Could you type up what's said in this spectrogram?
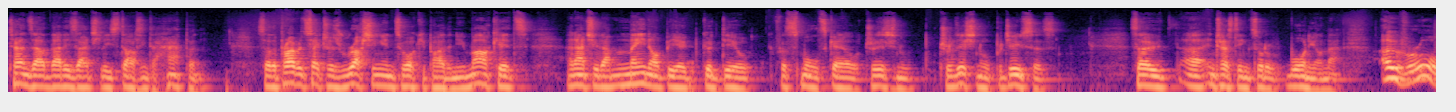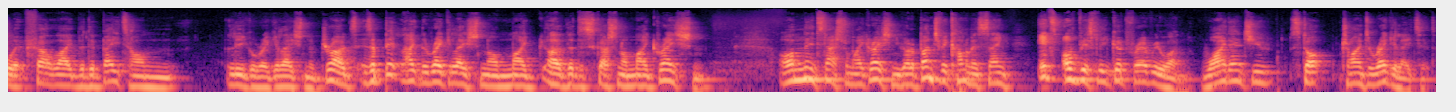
Turns out that is actually starting to happen. So the private sector is rushing in to occupy the new markets, and actually that may not be a good deal for small scale traditional traditional producers. So uh, interesting sort of warning on that. Overall, it felt like the debate on legal regulation of drugs is a bit like the regulation on mig- uh, the discussion on migration. On international migration, you've got a bunch of economists saying it's obviously good for everyone. Why don't you stop trying to regulate it?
